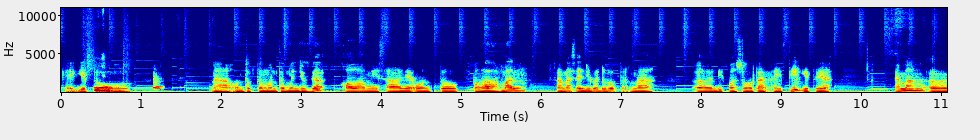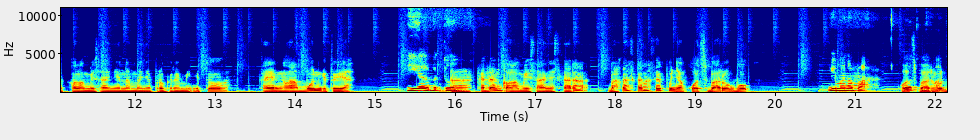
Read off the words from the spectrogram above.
kayak gitu. Yeah. Nah, untuk teman-teman juga kalau misalnya untuk pengalaman karena saya juga dulu pernah uh, di konsultan IT gitu ya memang uh, kalau misalnya namanya programming itu kayak ngelamun gitu ya. Iya betul. Nah, kadang kalau misalnya sekarang bahkan sekarang saya punya quotes baru bu. Gimana pak? Quotes, quotes baru apa?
